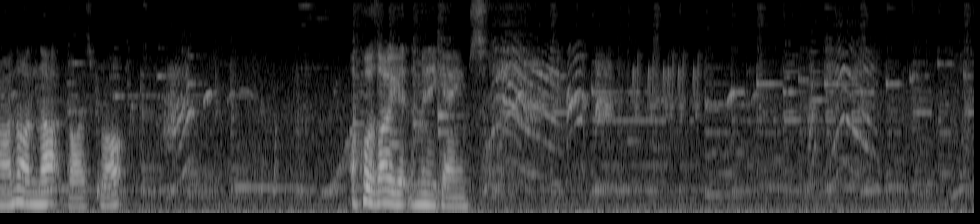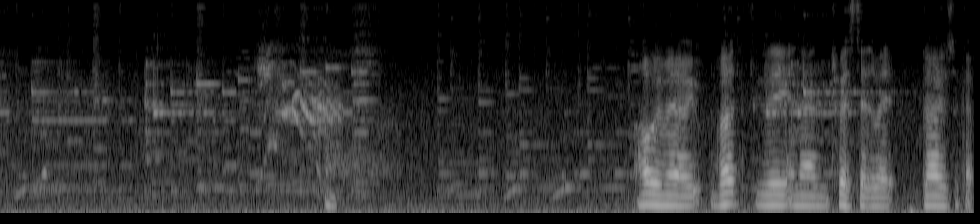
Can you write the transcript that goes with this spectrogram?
Oh, not on that dice block. Of course, I get the mini games. Hold it vertically and then twist it the way it goes. Okay.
